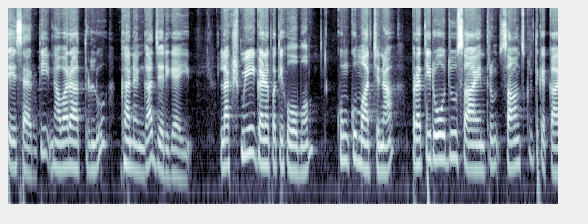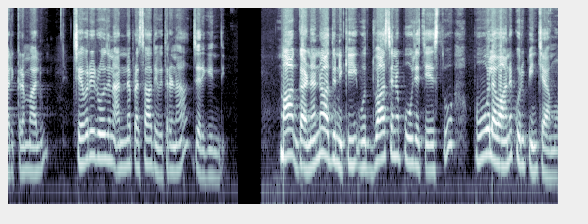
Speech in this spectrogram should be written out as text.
చేశారు. నవరాత్రులు ఘనంగా జరిగాయి. లక్ష్మీ గణపతి హోమం కుంకుమార్చన ప్రతిరోజు సాయంత్రం సాంస్కృతిక కార్యక్రమాలు చివరి రోజున అన్నప్రసాద వితరణ జరిగింది. మా గణనాథునికి ఉద్వాసన పూజ చేస్తూ పూలవాన కురిపించాము.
